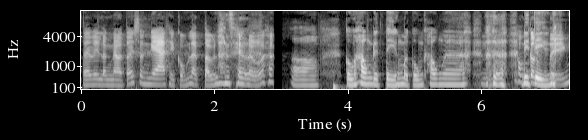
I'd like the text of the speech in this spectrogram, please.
tại vì lần nào tới sân ga thì cũng là tự lên xe lửa. Ờ, cũng không được tiện mà cũng không, uh, Ừ, không Đi cần tiễn. tiễn,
